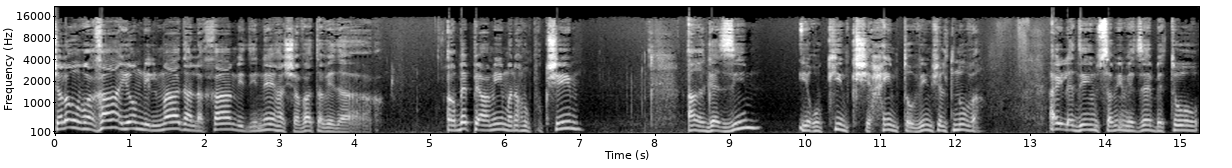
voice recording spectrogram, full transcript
שלום וברכה, היום נלמד הלכה מדיני השבת אבדה. הרבה פעמים אנחנו פוגשים ארגזים ירוקים, קשיחים, טובים של תנובה. הילדים שמים את זה בתור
